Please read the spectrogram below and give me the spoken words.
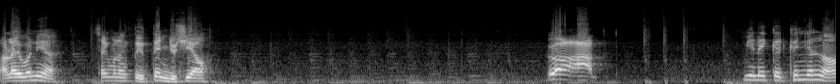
อะไรวะเนี่ยฉันกำลังตื่นเต้นอยู่เชียว มีอะไรเกิดขึ้นกันเหรอ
